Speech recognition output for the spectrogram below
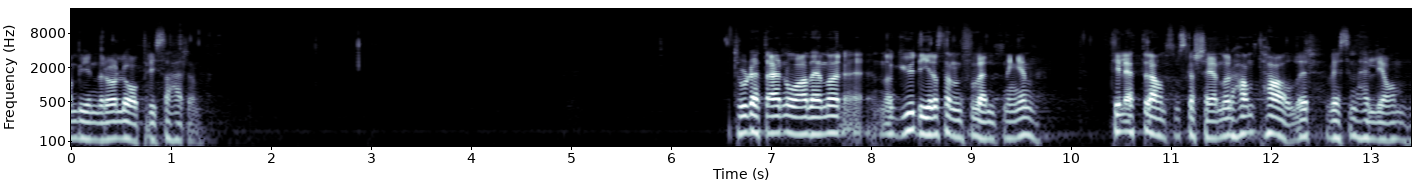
Han begynner å lovprise Herren. Jeg tror dette er noe av det når, når Gud gir oss denne forventningen til et eller annet som skal skje, når Han taler ved sin Hellige Ånd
